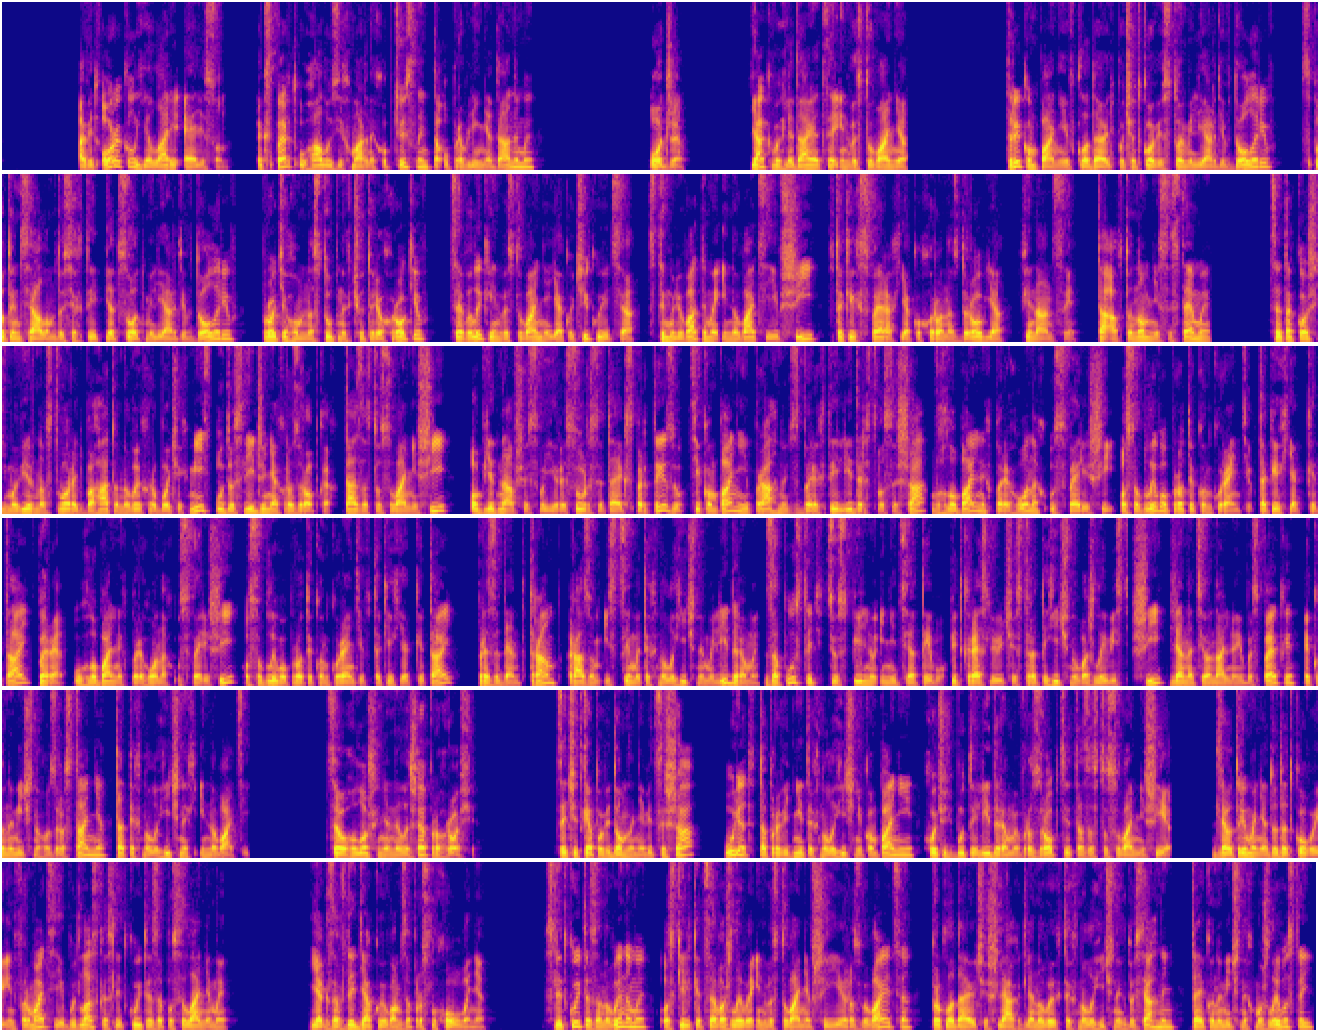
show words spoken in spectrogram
А від Oracle є Ларі Елісон, експерт у галузі хмарних обчислень та управління даними. Отже, як виглядає це інвестування? Три компанії вкладають початкові 100 мільярдів доларів з потенціалом досягти 500 мільярдів доларів протягом наступних чотирьох років. Це велике інвестування, як очікується, стимулюватиме інновації в ШІ в таких сферах, як охорона здоров'я, фінанси та автономні системи. Це також, ймовірно, створить багато нових робочих місць у дослідженнях, розробках та застосуванні ШІ, об'єднавши свої ресурси та експертизу, ці компанії прагнуть зберегти лідерство США в глобальних перегонах у сфері ШІ, особливо проти конкурентів, таких як Китай, вперед у глобальних перегонах у сфері ШІ, особливо проти конкурентів, таких як Китай. Президент Трамп разом із цими технологічними лідерами запустить цю спільну ініціативу, підкреслюючи стратегічну важливість ШІ для національної безпеки, економічного зростання та технологічних інновацій. Це оголошення не лише про гроші, це чітке повідомлення від США. Уряд та провідні технологічні компанії хочуть бути лідерами в розробці та застосуванні ШІА. Для отримання додаткової інформації, будь ласка, слідкуйте за посиланнями. Як завжди, дякую вам за прослуховування. Слідкуйте за новинами, оскільки це важливе інвестування в ШІї розвивається, прокладаючи шлях для нових технологічних досягнень та економічних можливостей.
